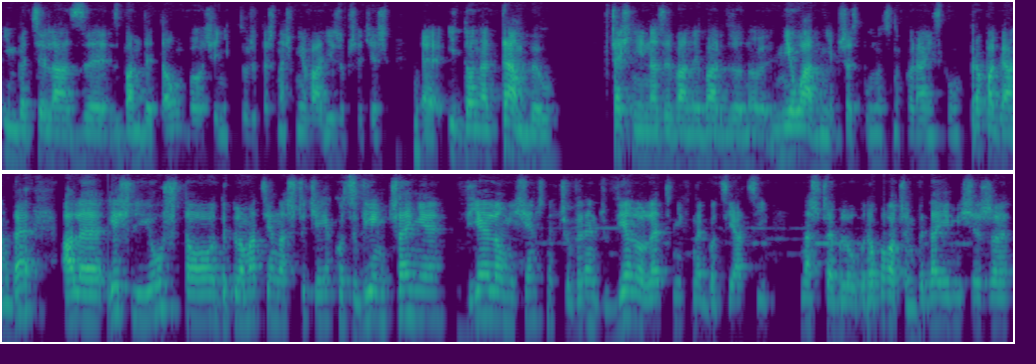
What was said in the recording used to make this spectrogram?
imbecyla z, z bandytą, bo się niektórzy też naśmiewali, że przecież e, i Donald Trump był wcześniej nazywany bardzo no, nieładnie przez północno-koreańską propagandę, ale jeśli już, to dyplomacja na szczycie jako zwieńczenie wielomiesięcznych czy wręcz wieloletnich negocjacji na szczeblu roboczym. Wydaje mi się, że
